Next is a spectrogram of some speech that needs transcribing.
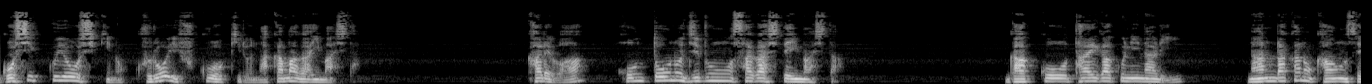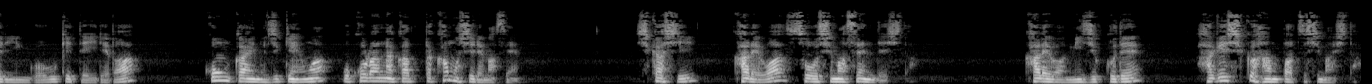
ゴシック様式の黒い服を着る仲間がいました。彼は本当の自分を探していました。学校を退学になり、何らかのカウンセリングを受けていれば、今回の事件は起こらなかったかもしれません。しかし、彼はそうしませんでした。彼は未熟で激しく反発しました。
